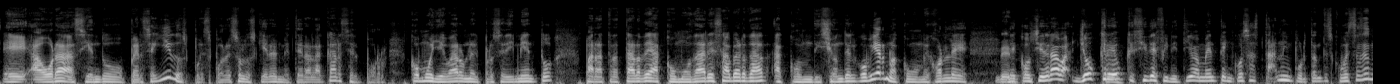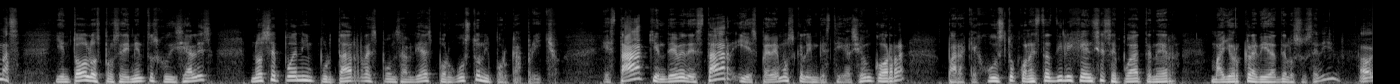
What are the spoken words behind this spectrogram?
eh, ahora siendo perseguidos, pues por eso los quieren meter a la cárcel, por cómo llevaron el procedimiento para tratar de acomodar esa verdad a condición del gobierno, a como mejor le, le consideraba. Yo creo que sí, definitivamente en cosas tan importantes como estas, es más, y en todos los procedimientos judiciales, no se pueden imputar responsabilidades por gusto ni por capricho. Está quien debe de estar y esperemos que la investigación corra para que justo con estas diligencias se pueda tener mayor claridad de lo sucedido. Ah,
